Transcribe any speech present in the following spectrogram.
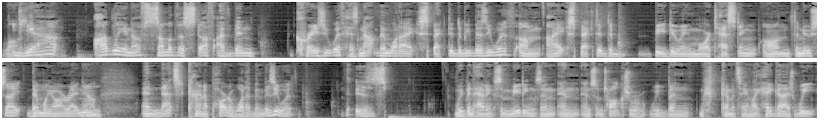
long. yeah. Oddly enough, some of the stuff I've been crazy with has not been what I expected to be busy with. Um, I expected to be doing more testing on the new site than we are right now, and that's kind of part of what I've been busy with. Is we've been having some meetings and, and, and some talks where we've been kind of saying like, "Hey guys, we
